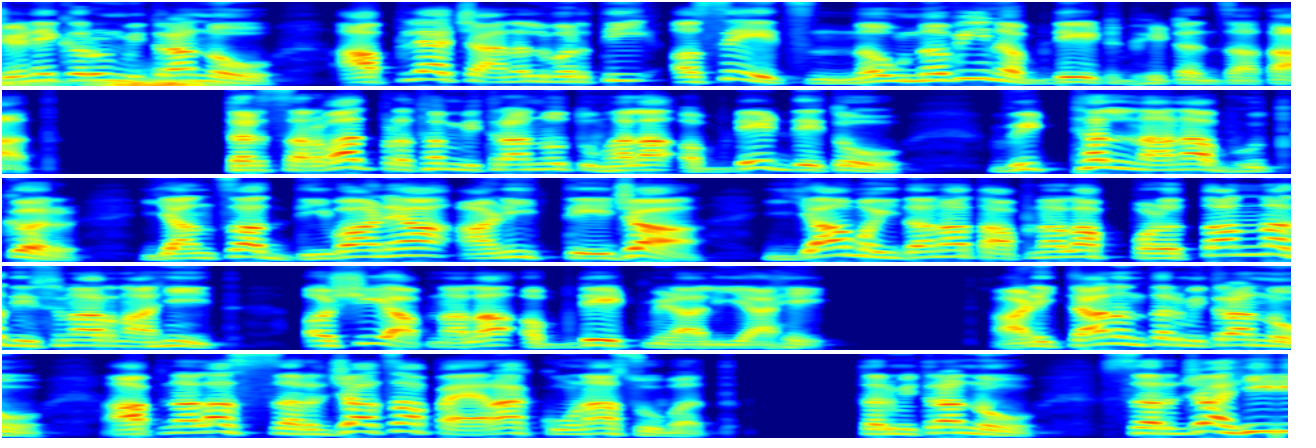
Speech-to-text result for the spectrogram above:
जेणेकरून मित्रांनो आपल्या चॅनलवरती असेच नवनवीन अपडेट भेटत जातात. तर सर्वात प्रथम मित्रांनो तुम्हाला अपडेट देतो विठ्ठल नाना भूतकर यांचा दिवाण्या आणि तेजा या मैदानात आपणाला पळताना दिसणार नाहीत अशी आपणाला अपडेट मिळाली आहे. आणि त्यानंतर मित्रांनो आपणाला सर्जाचा पॅरा कोणासोबत? तर मित्रांनो सर्जा ही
